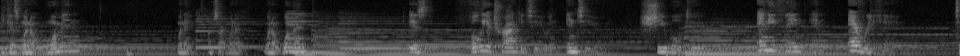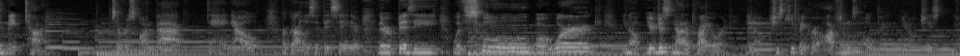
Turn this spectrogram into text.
Because when a woman, when a, I'm sorry, when a when a woman is fully attracted to you and into you, she will do anything and everything to make time to respond back, to hang out, regardless if they say they're they're busy with school or work. You know, you're just not a priority. You know, she's keeping her options open. You know, she's you know,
